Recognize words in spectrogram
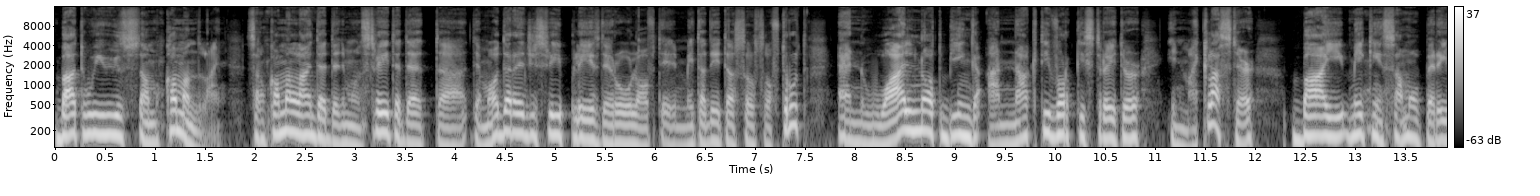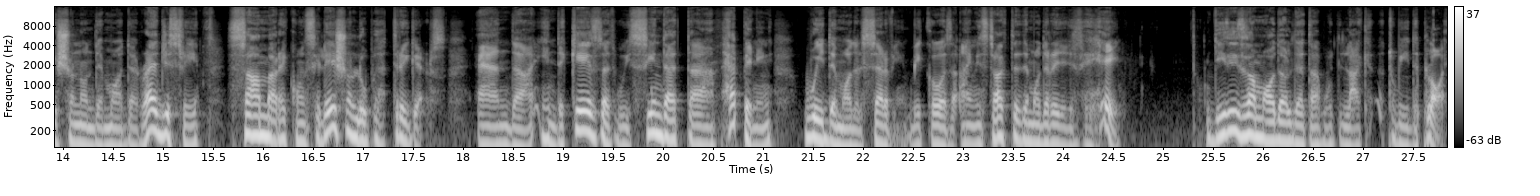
but we use some command line. Some command line that demonstrated that uh, the model registry plays the role of the metadata source of truth, and while not being an active orchestrator in my cluster, by making some operation on the model registry, some reconciliation loop triggers. And uh, in the case that we've seen that uh, happening with the model serving, because I instructed the model registry, hey, this is a model that I would like to be deployed.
